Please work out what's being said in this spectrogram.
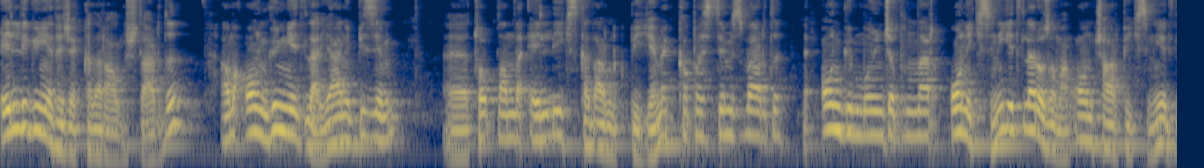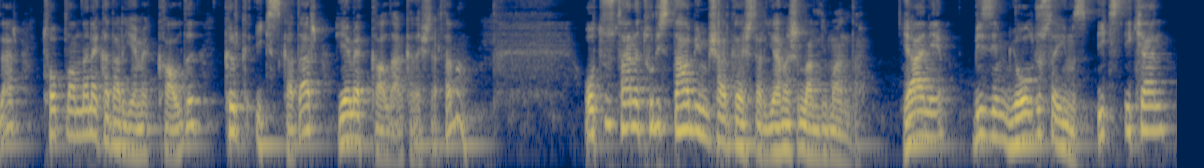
50 gün yetecek kadar almışlardı. Ama 10 gün yediler. Yani bizim e, toplamda 50x kadarlık bir yemek kapasitemiz vardı. 10 gün boyunca bunlar 12'sini yediler o zaman. 10 çarpı 2'sini yediler. Toplamda ne kadar yemek kaldı? 40x kadar yemek kaldı arkadaşlar tamam 30 tane turist daha binmiş arkadaşlar yanaşılan limanda. Yani bizim yolcu sayımız x iken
